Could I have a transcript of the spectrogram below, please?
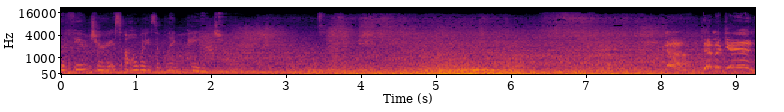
The future is always a blank page. Ah, them again?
